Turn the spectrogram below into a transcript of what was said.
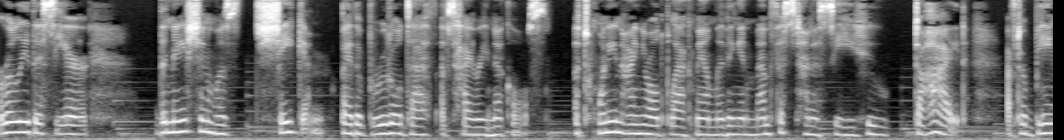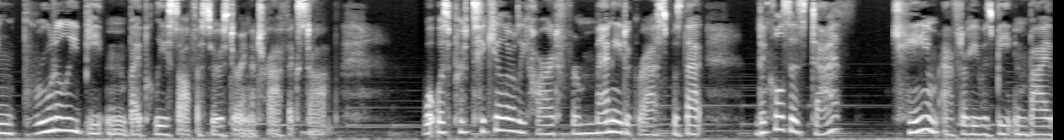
Early this year, The nation was shaken by the brutal death of Tyre Nichols, a 29 year old black man living in Memphis, Tennessee, who died after being brutally beaten by police officers during a traffic stop. What was particularly hard for many to grasp was that Nichols' death came after he was beaten by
